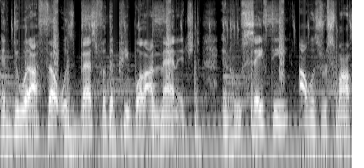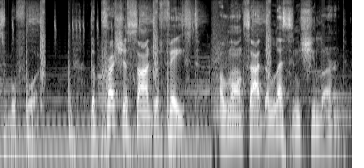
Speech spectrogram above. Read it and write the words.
and do what I felt was best for the people I managed and whose safety I was responsible for. The pressure Sandra faced, alongside the lessons she learned,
